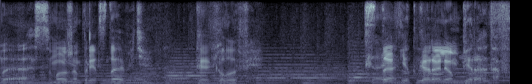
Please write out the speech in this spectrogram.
да, сможем представить, как Луфи станет королем пиратов.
